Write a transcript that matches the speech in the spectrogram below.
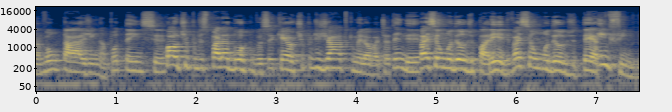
na voltagem, na potência, qual o tipo de espalhador que você quer, o tipo de jato que melhor vai te atender. Vai ser um modelo de parede, vai ser um modelo de teto, enfim.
